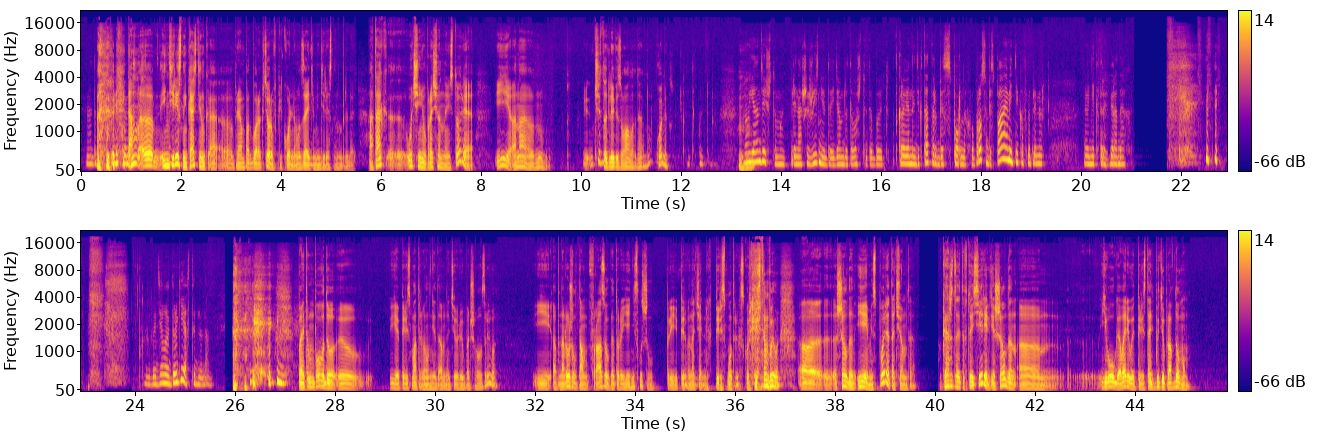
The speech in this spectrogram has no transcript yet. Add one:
или комикс Там э, интересный кастинг, а, э, прям подбор актеров прикольный. Вот за этим интересно наблюдать. А так, э, очень упрощенная история, и она, ну, чисто для визуала, да, ну, комикс. Какая-то культура. Ну, я надеюсь, что мы при нашей жизни дойдем до того, что это будет откровенный диктатор без спорных вопросов, без памятников, например, в некоторых городах. Как бы делают другие, а стыдно нам. По этому поводу э, я пересматривал недавно теорию большого взрыва и обнаружил там фразу, которую я не слышал при первоначальных пересмотрах, сколько их там было. Э, Шелдон и Эми спорят о чем-то. Кажется, это в той серии, где Шелдон э, его уговаривают перестать быть управдомом.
